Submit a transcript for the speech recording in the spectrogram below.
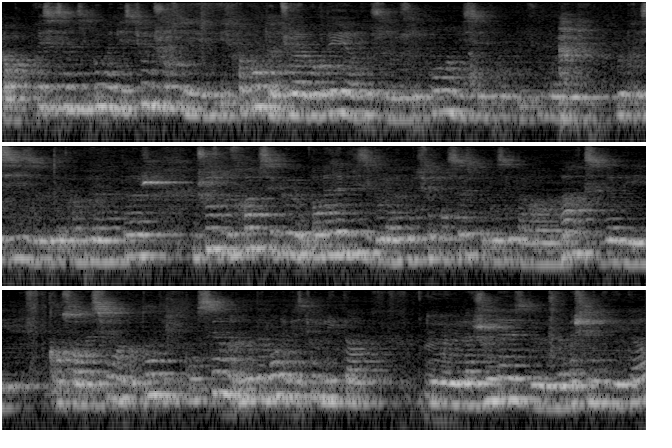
Alors, pour préciser un petit peu ma question, une chose est, frappante, tu as abordé un peu ce, point, mais c'est que tu le, précises peut-être un peu davantage. Une chose me frappe, c'est que dans l'analyse de la Révolution française proposée par Marx, il y a des transformations importantes qui concernent notamment la question de l'État de la genèse de la machinerie d'État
